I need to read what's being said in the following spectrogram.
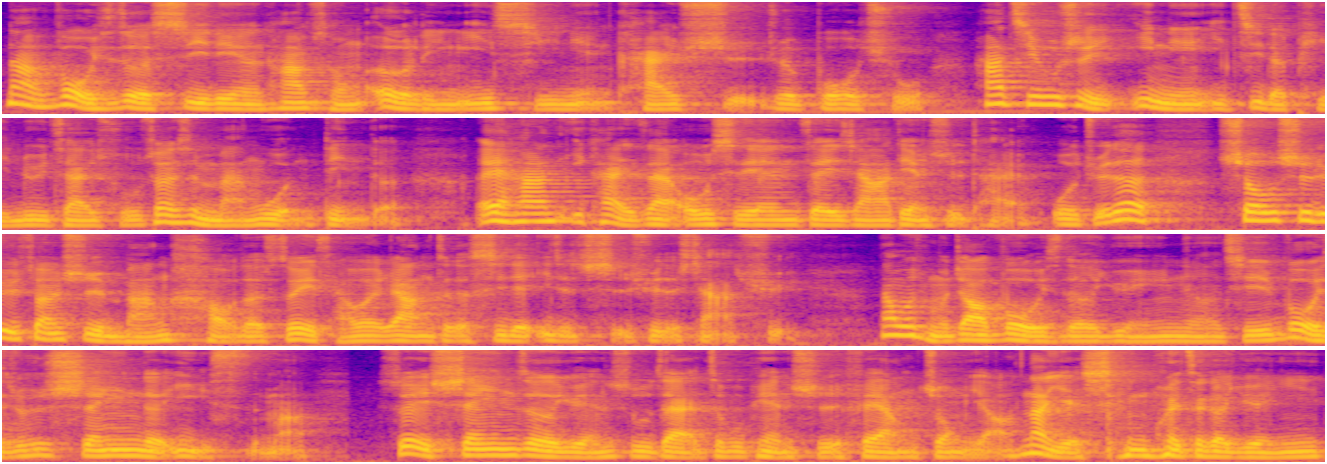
那《Voice》这个系列呢，它从二零一七年开始就播出，它几乎是以一年一季的频率在出，算是蛮稳定的。而且它一开始在 OCN 这一家电视台，我觉得收视率算是蛮好的，所以才会让这个系列一直持续的下去。那为什么叫 voice 的原因呢？其实 voice 就是声音的意思嘛，所以声音这个元素在这部片是非常重要。那也是因为这个原因，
